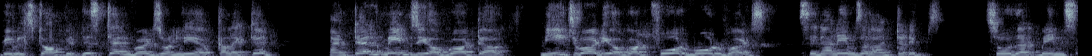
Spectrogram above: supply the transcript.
We will stop with this 10 words only I have collected. And 10 means you have got, uh, in each word you have got four more words, synonyms or antonyms. So that means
